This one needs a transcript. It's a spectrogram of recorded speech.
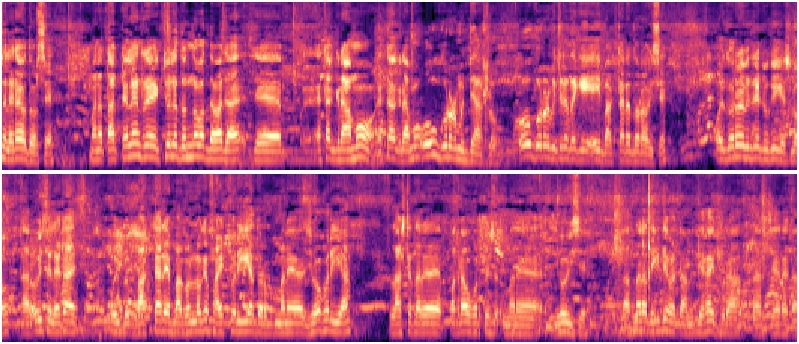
ছেলেটাও ধরছে। মানে তার ট্যালেন্টে অ্যাকচুয়ালি ধন্যবাদ দেওয়া যায় যে একটা গ্রামও একটা গ্রামও ও গরুর মধ্যে আসলো। ও গরুর ভিতরে থেকে এই বাঘটারে ধরা হয়েছে ওই গরুর ভিতরে ঢুকে গেছিল। আর ওই ছেলেটায় ওই বাঘটারে বাঘর লগে ফাইট করিয়া ধর মানে জিও করিয়া লাস্টে তারে পাকড়াও করতে মানে ইয়ে হয়েছে আপনারা দেখিতে পারতেন আমি দেখাই পুরা তার চেহারাটা।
